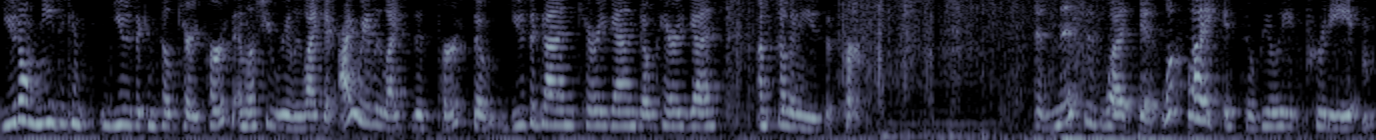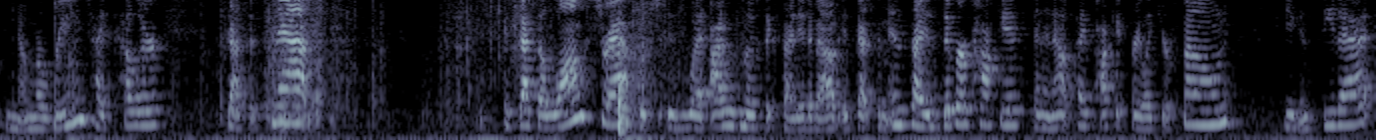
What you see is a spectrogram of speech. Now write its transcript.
you don't need to use a concealed carry purse unless you really like it. I really like this purse, so use a gun, carry a gun, don't carry a gun. I'm still going to use this purse. And this is what it looks like. It's a really pretty, you know, maroon type color. It's got the snaps It's got the long strap, which is what I was most excited about. It's got some inside zipper pockets and an outside pocket for like your phone. You can see that.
